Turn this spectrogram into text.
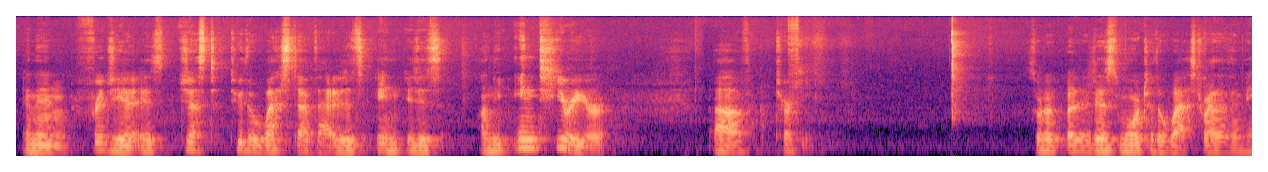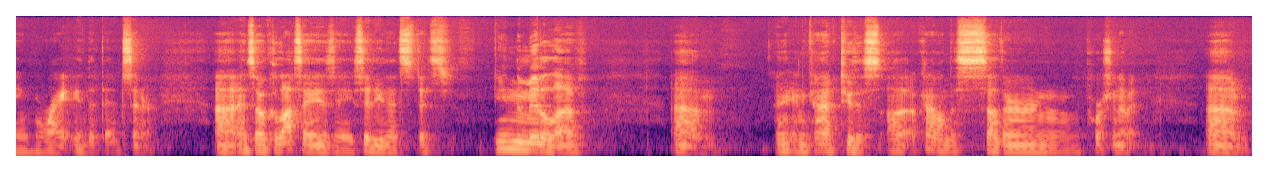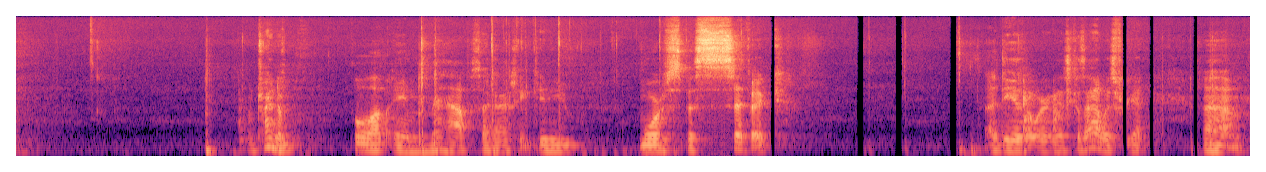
and then Phrygia is just to the west of that. It is in it is on the interior of Turkey. Sort of, but it is more to the west rather than being right in the dead center. Uh, and so Colossae is a city that's that's in the middle of um, and, and kind of to this, uh, kind of on the southern portion of it. Um, I'm trying to pull up a map so I can actually give you more specific idea of what where it is because I always forget. Um,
